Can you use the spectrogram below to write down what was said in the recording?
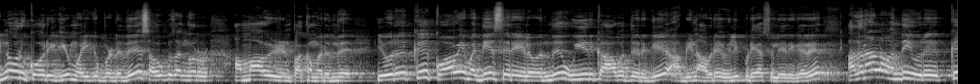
இன்னொரு கோரிக்கையும் வைக்கப்பட்டது சவுக்கு சங்கர் அம்மாவின் பக்கம் இருந்து. இவருக்கு கோவை மத்திய சிறையில் வந்து உயிருக்கு ஆபத்து இருக்கு அப்படின்னு அவரே வெளிப்படையாக சொல்லியிருக்காரு. அதனால வந்து இவருக்கு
